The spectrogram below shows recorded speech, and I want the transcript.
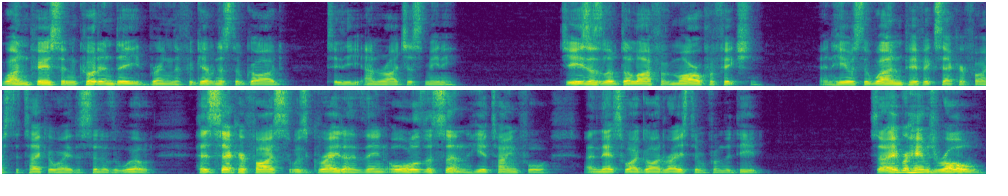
One person could indeed bring the forgiveness of God to the unrighteous many. Jesus lived a life of moral perfection, and he was the one perfect sacrifice to take away the sin of the world. His sacrifice was greater than all of the sin he atoned for, and that's why God raised him from the dead. So Abraham's role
